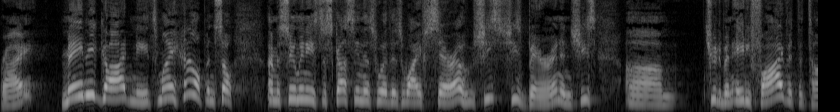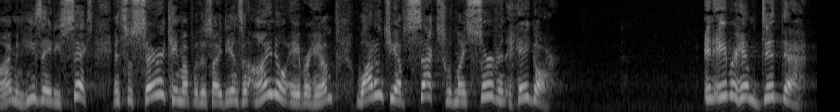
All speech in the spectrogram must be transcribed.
Right? Maybe God needs my help. And so I'm assuming he's discussing this with his wife, Sarah, who she's, she's barren and she's, um, she would have been 85 at the time, and he's 86. And so Sarah came up with this idea and said, I know Abraham. Why don't you have sex with my servant Hagar? And Abraham did that.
